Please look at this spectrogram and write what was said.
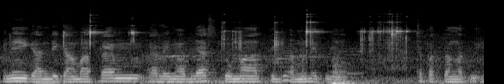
Ini ganti kampas rem R15 cuma 3 menit nih. Cepet banget nih.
